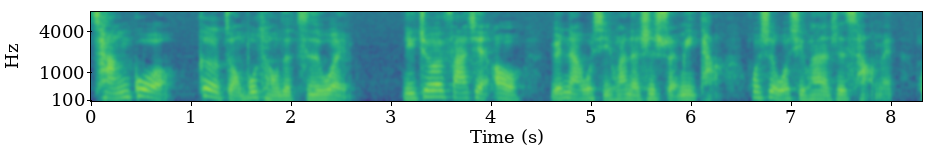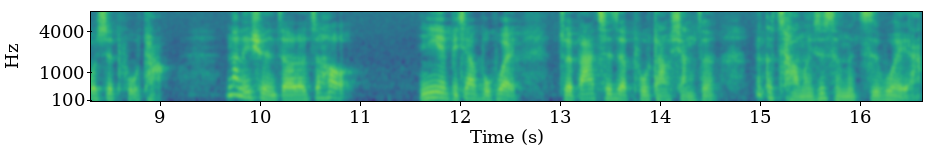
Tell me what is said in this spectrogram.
尝过各种不同的滋味，你就会发现，哦，原来我喜欢的是水蜜桃，或是我喜欢的是草莓，或是葡萄。那你选择了之后，你也比较不会嘴巴吃着葡萄，想着那个草莓是什么滋味啊？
